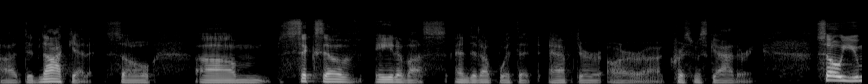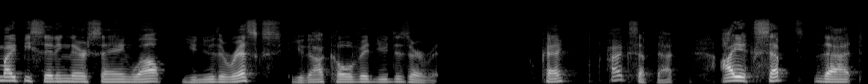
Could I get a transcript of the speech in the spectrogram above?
uh, did not get it. So, um, six of eight of us ended up with it after our uh, Christmas gathering. So you might be sitting there saying, well, you knew the risks, you got COVID, you deserve it. Okay, I accept that. I accept that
